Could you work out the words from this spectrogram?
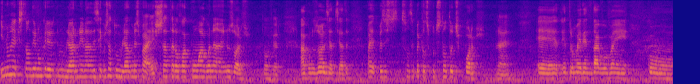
E não é questão de eu não querer molhar nem nada disso, é que eu já estou molhado, mas pá, é chato estar a levar com água na, nos olhos. Estão a ver? Água nos olhos, etc. Pá, depois são sempre aqueles putos que estão todos porcos não é? é entre o meio dentro de água vem com,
